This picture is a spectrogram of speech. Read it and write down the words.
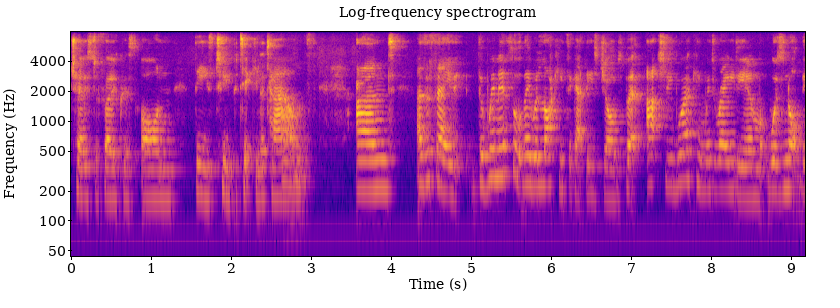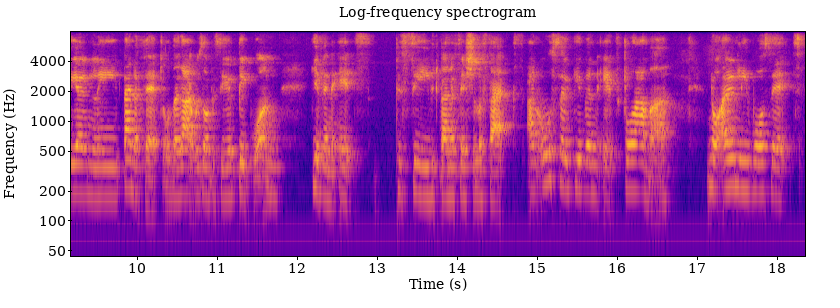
chose to focus on these two particular towns. And as I say, the women thought they were lucky to get these jobs, but actually working with radium was not the only benefit, although that was obviously a big one given its perceived beneficial effects and also given its glamour. Not only was it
